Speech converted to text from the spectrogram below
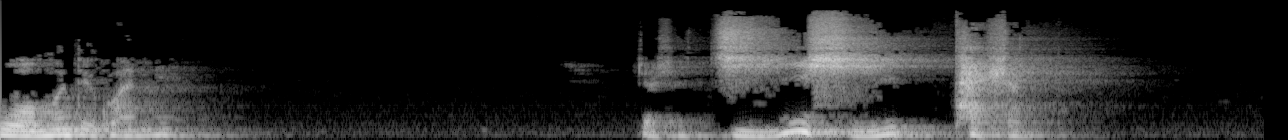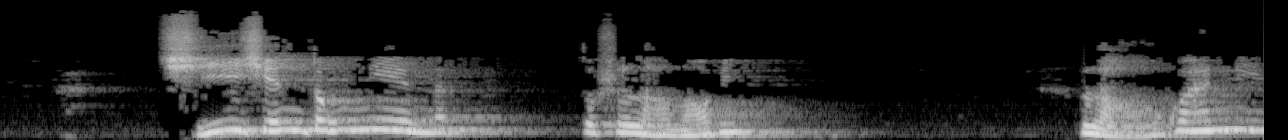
我们的观念，这是积习太深，起心动念呢，都是老毛病、老观念、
